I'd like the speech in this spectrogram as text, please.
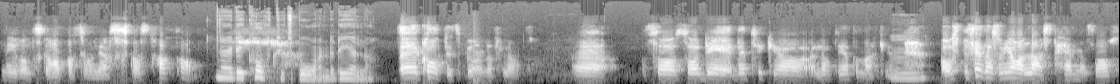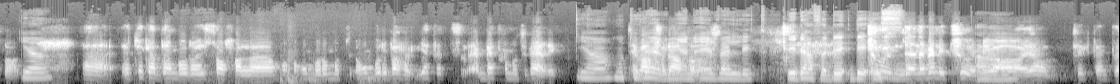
Niro inte ska ha personlig assistans, tvärtom. Nej, det är korttidsboende det gäller. Eh, korttidsboende, förlåt. Eh, så så det, det tycker jag låter jättemärkligt. Mm. Och speciellt eftersom jag har läst hennes avslag. Ja, Eh, jag tycker att den borde i så fall, eh, hon, borde, hon borde bara gett ett, en bättre motivering. ja motiveringen är också. väldigt... Det är därför det, det Tunn, är... den är väldigt tunn. Ja. Jag, jag tyckte inte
